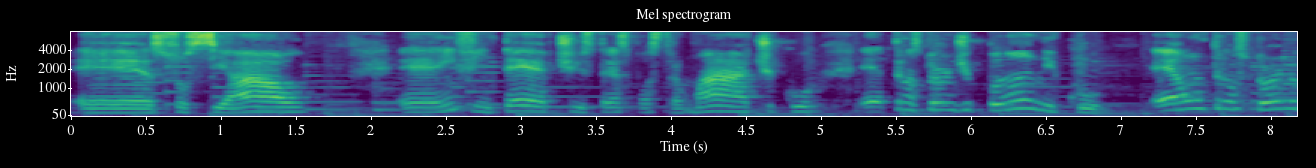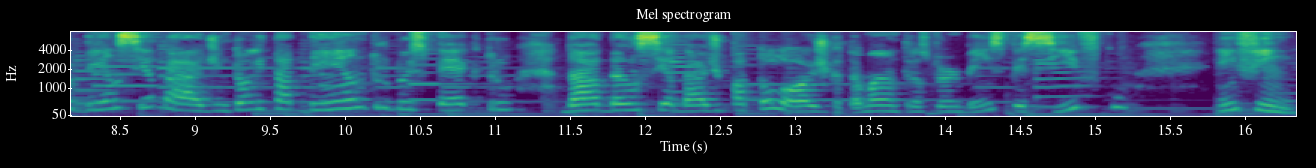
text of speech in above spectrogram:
é, social é, enfim, TEPT, estresse pós-traumático, é, transtorno de pânico é um transtorno de ansiedade. Então ele está dentro do espectro da, da ansiedade patológica, tá? É um transtorno bem específico enfim,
